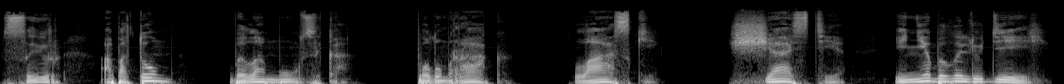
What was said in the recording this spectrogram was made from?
сыр, а потом была музыка, полумрак, ласки, счастье, и не было людей,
